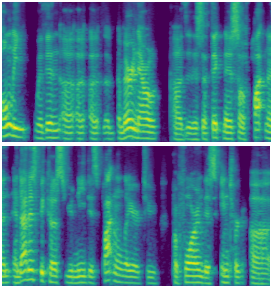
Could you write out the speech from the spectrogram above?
only within a, a, a very narrow uh, there's a thickness of platinum, and that is because you need this platinum layer to perform this inter uh,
